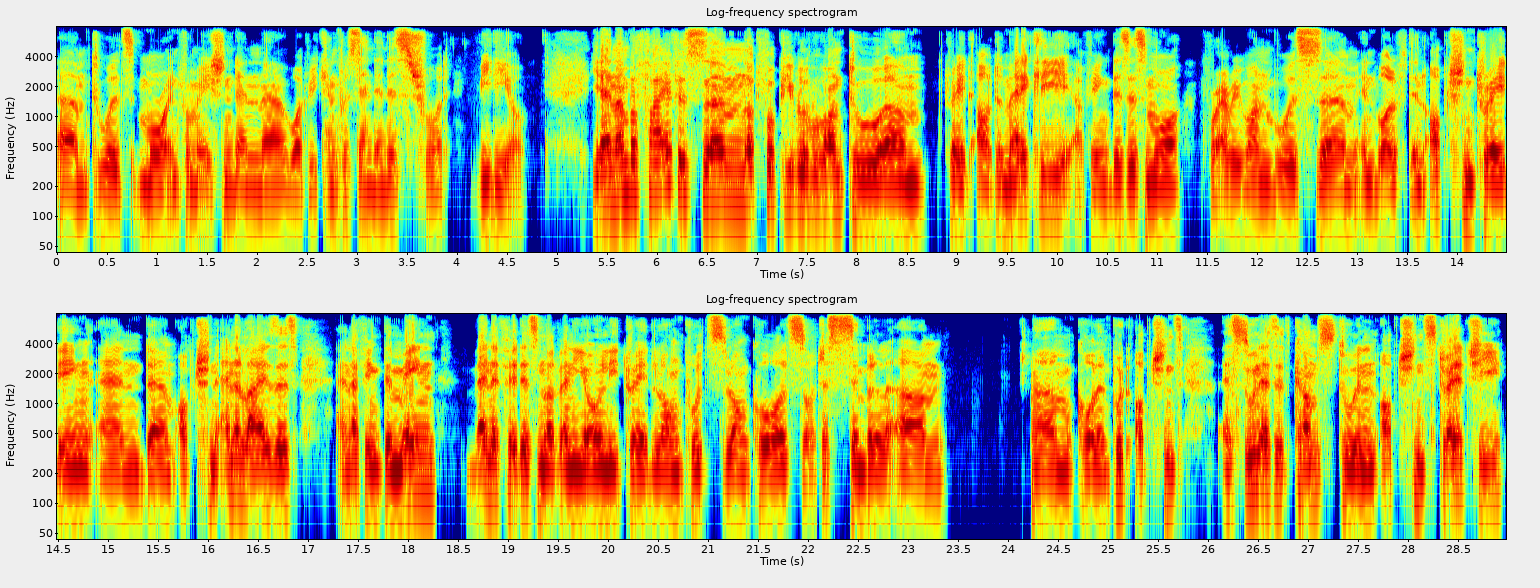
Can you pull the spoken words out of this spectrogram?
um, tools more information than uh, what we can present in this short video. Yeah, number five is um, not for people who want to um, trade automatically. I think this is more for everyone who is um, involved in option trading and um, option analysis. And I think the main benefit is not when you only trade long puts, long calls, or just simple um, call and put options. As soon as it comes to an option strategy,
